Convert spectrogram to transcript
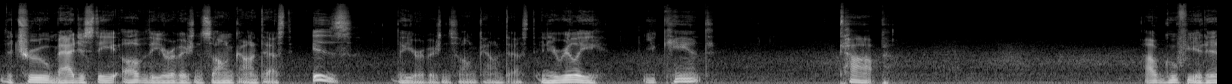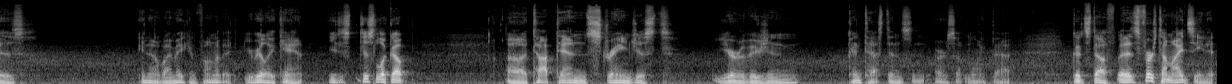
the true majesty of the Eurovision Song Contest is the Eurovision Song Contest, and you really you can't top how goofy it is, you know, by making fun of it. You really can't. You just just look up uh, top ten strangest Eurovision contestants and, or something like that. Good stuff. But it's the first time I'd seen it,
